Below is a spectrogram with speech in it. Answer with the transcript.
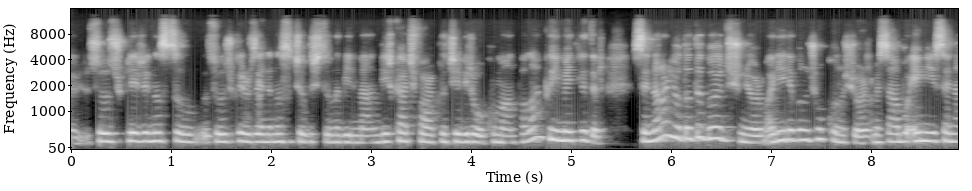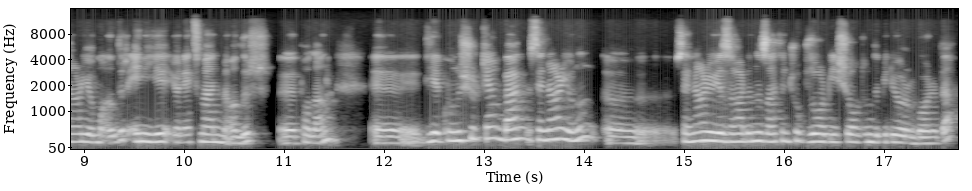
e, sözcükleri nasıl, sözcükler üzerinde nasıl çalıştığını bilmen, birkaç farklı çeviri okuman falan kıymetlidir. Senaryoda da böyle düşünüyorum. Ali ile bunu çok konuşuyoruz. Mesela bu en iyi senaryo mu alır, en iyi yönetmen mi alır falan diye konuşurken ben senaryonun, senaryo yazarlığının zaten çok zor bir iş olduğunu da biliyorum bu arada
